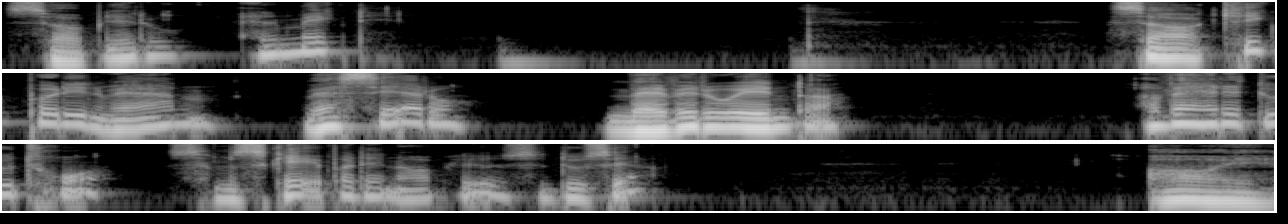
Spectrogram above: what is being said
så bliver du almægtig. Så kig på din verden. Hvad ser du? Hvad vil du ændre? Og hvad er det, du tror, som skaber den oplevelse, du ser? Og, øh,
